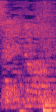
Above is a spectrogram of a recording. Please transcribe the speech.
señor,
